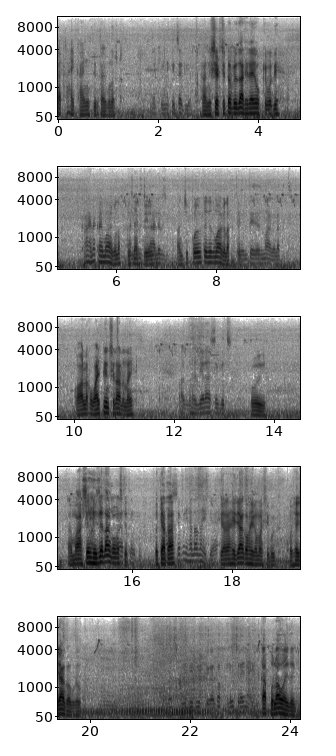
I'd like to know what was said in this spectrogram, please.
का काय काय म्हणते काय नक्की चढली आणि शेटची तब्येत झालेली आहे ओकेमध्ये काय ना काय मागं लागते सारखे. आणि जी पळ त्याच्याच मागं लागते त्याच्यात मागं लागतं कॉलला वाईट टेन्शन आलं नाही. आज भरलेला सगळंच होय. आणि मासे ह्याच्यात अंगावर बसतात बघ की आता. पण ह्याला जायचे. याला ह्याच्या अंगावर आहे का माशी बघ? मग ह्याच्या अंगावर बघ. विचाराय नाही कापूर लावायचं की.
